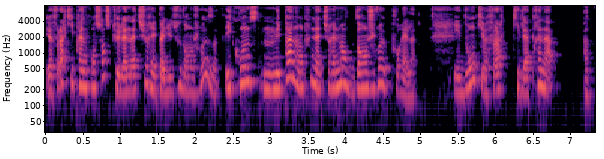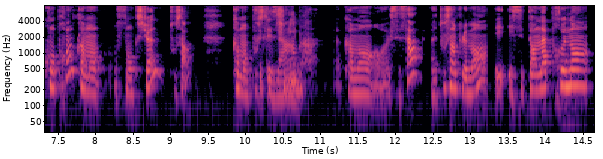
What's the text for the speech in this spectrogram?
Il va falloir qu'ils prennent conscience que la nature n'est pas du tout dangereuse et qu'on n'est pas non plus naturellement dangereux pour elle. Et donc, il va falloir qu'il apprenne à, comprendre comment fonctionne tout ça, comment poussent les arbres, comment c'est ça, euh, tout simplement. et c'est en apprenant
